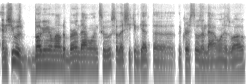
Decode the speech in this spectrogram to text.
and she was bugging her mom to burn that one too so that she can get the the crystals in that one as well,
